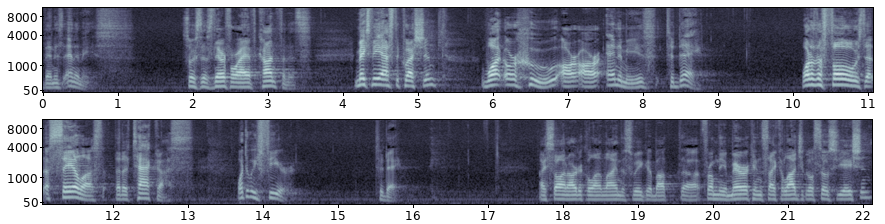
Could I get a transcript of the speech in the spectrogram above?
than his enemies. So he says, Therefore I have confidence. It makes me ask the question what or who are our enemies today? What are the foes that assail us, that attack us? What do we fear today? I saw an article online this week about uh, from the American Psychological Association,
